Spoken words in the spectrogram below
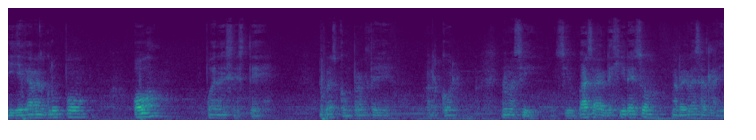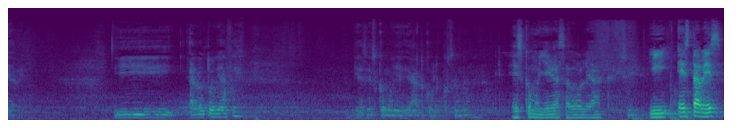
y llegar al grupo o puedes, este, puedes comprarte alcohol. Nada más si, si vas a elegir eso, me regresas la llave. Y al otro día fui. Y así es como llegué a Alcohólicos Anónimos. Es como llegas a doble A. Sí. Y esta vez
